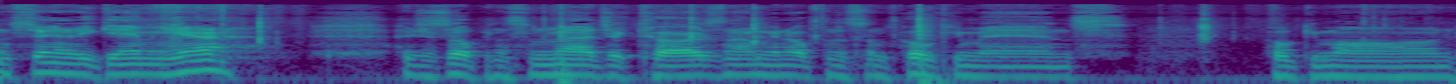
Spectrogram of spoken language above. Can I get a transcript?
Insanity Gaming here. I just opened some Magic cards. Now I'm going to open some Pokemans. Pokemon.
